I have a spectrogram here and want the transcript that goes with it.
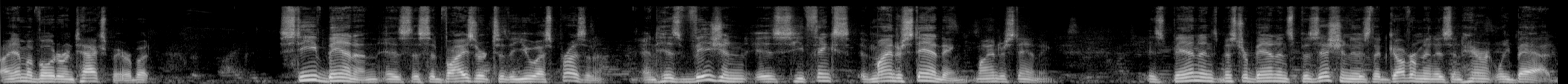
I am a voter and taxpayer, but Steve Bannon is this advisor to the U.S. president, and his vision is he thinks, my understanding, my understanding, is Bannon's, Mr. Bannon's position is that government is inherently bad,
